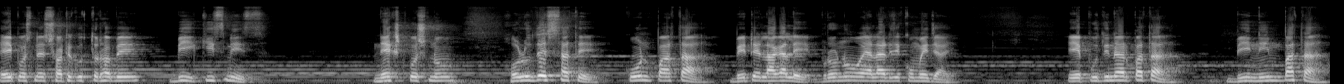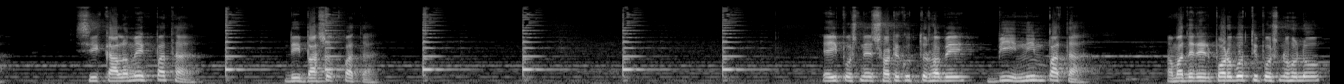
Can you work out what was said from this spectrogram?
এই প্রশ্নের সঠিক উত্তর হবে বি কিশমিশ নেক্সট প্রশ্ন, হলুদের সাথে কোন পাতা বেটে লাগালে ব্রণ ও অ্যালার্জি কমে যায়? এ, পুদিনার পাতা, বি, নিম পাতা, সি, কালমেঘ পাতা, ডি, বাসক পাতা। এই প্রশ্নের সঠিক উত্তর হবে বি, নিম পাতা। আমাদের এর পরবর্তী প্রশ্ন হলো,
